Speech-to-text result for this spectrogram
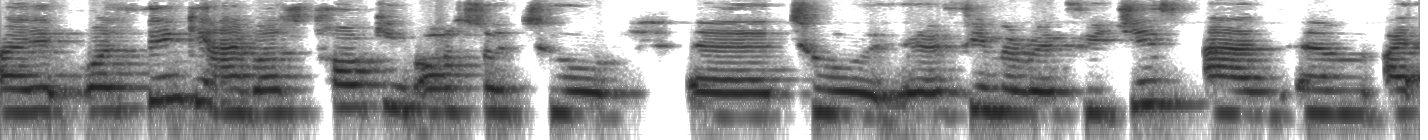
I was thinking, I was talking also to uh, to female refugees, and um, I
